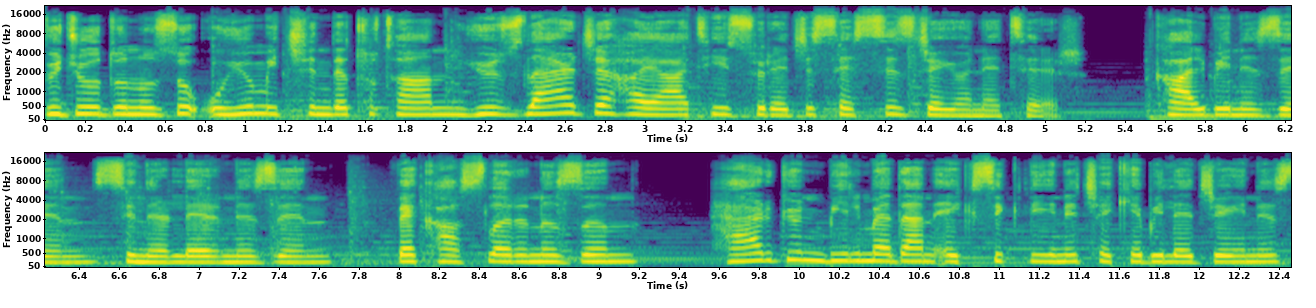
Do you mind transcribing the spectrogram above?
vücudunuzu uyum içinde tutan yüzlerce hayati süreci sessizce yönetir. Kalbinizin, sinirlerinizin ve kaslarınızın her gün bilmeden eksikliğini çekebileceğiniz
